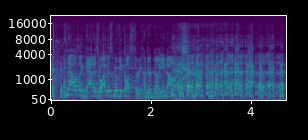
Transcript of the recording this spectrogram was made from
and I was like that is why this movie cost 300 million dollars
